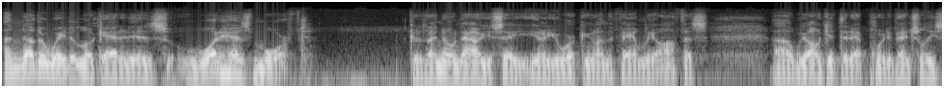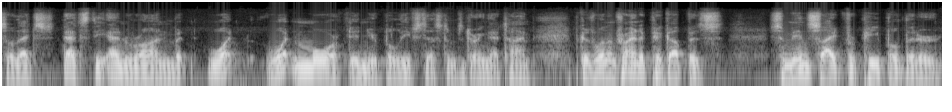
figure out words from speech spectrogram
another way to look at it is what has morphed? Because I know now you say you know you're working on the family office. Uh, we all get to that point eventually, so that's that's the end run. But what what morphed in your belief systems during that time? Because what I'm trying to pick up is some insight for people that are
